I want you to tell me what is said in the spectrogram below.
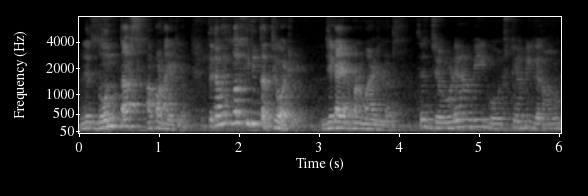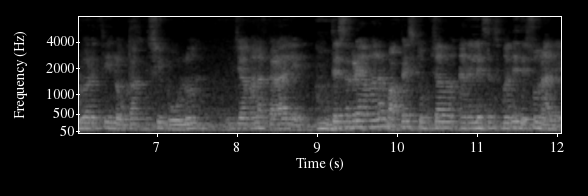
म्हणजे दोन तास आपण ऐकलं. त्याच्यामध्ये तुम्हाला किती तथ्य वाटलं? जे काही आपण मांडलं. तर जेवढ्या मी गोष्टी आम्ही ग्राउंडवरती लोकांशी बोलून जे आम्हाला कळाले. ते सगळे आम्हाला वापस तुमच्या अनालिसिसमध्ये दिसून आले.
